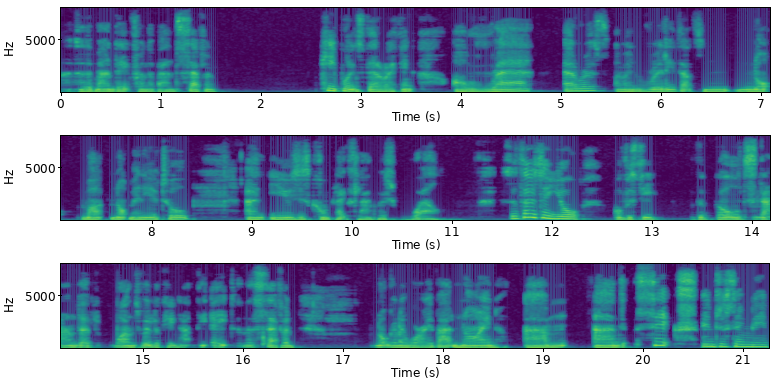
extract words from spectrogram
uh, to the band 8 from the band 7. Key points there, I think, are rare errors. I mean, really, that's not not many at all, and uses complex language well. So those are your obviously the gold standard ones. We're looking at the eight and the seven. not going to worry about nine. Um, and six, interestingly,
